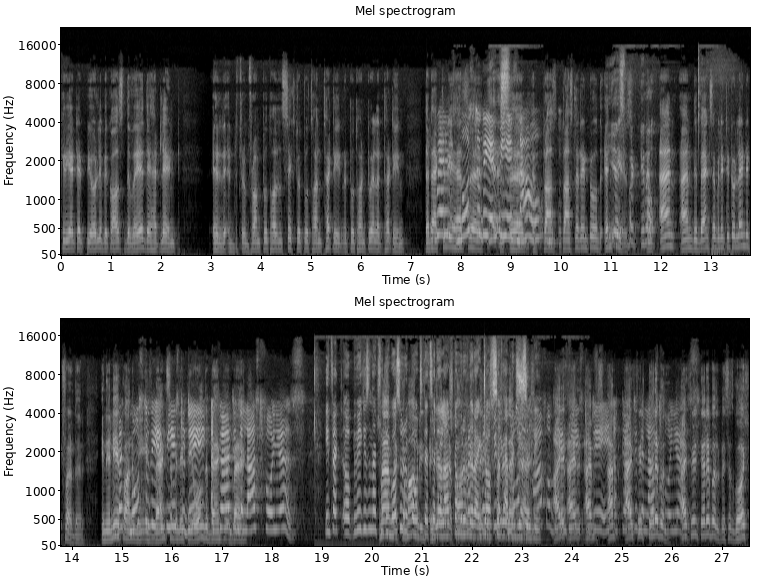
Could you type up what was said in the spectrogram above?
created purely because the way they had lent uh, from, from 2006 to 2013, 2012 and 13, that actually well, has most uh, of the NPAs yes. Uh, now trans translated into NPAs. Yes, but you know, and, and, and the bank's ability to lend it further. In any but economy, most of the bank's NPAs ability, today all the bank, occurred bank, in the last four years. In fact, uh, Vivek, isn't that true? Ma'am, There was a report on, that said a large number of the economist, write-offs have happened relax. recently. Half of the I, I, I'm, today I'm, occurred I in the feel last terrible. four I feel terrible, Mrs. Ghosh.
